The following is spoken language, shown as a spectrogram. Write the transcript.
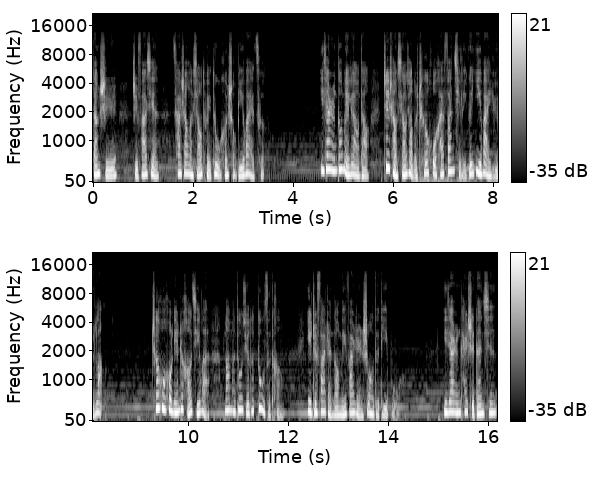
当时只发现擦伤了小腿肚和手臂外侧。一家人都没料到这场小小的车祸还翻起了一个意外余浪。车祸后连着好几晚，妈妈都觉得肚子疼。一直发展到没法忍受的地步，一家人开始担心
